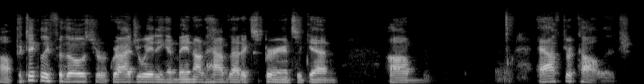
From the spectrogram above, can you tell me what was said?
uh, particularly for those who are graduating and may not have that experience again um, after college.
